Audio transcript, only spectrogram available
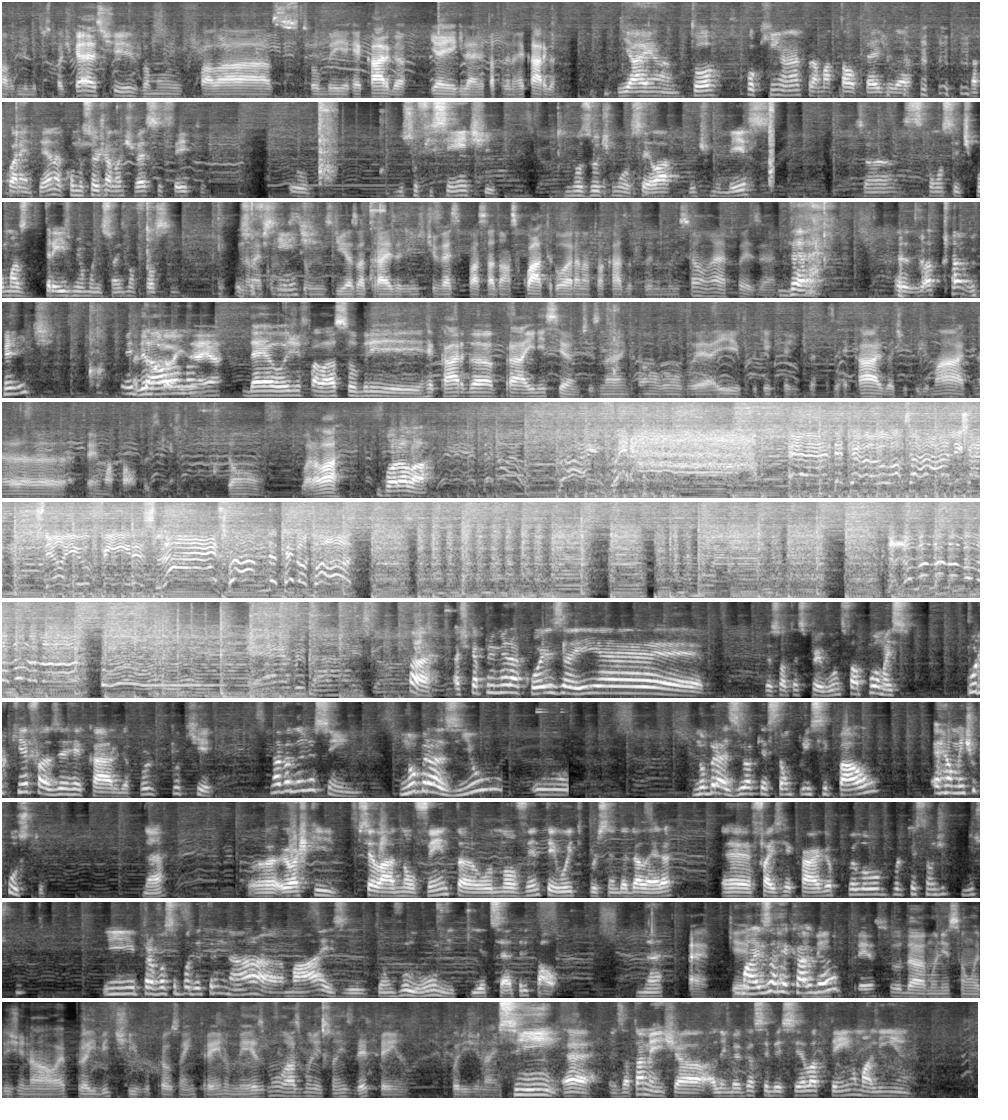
9mm Podcast. Vamos falar sobre recarga. E aí, Guilherme, tá fazendo recarga? E aí, tô um pouquinho, né, pra matar o tédio da, da quarentena, como se eu já não tivesse feito o, o suficiente nos últimos, sei lá, último mês. Como se, tipo, umas 3 mil munições não fossem o não suficiente. é como se uns dias atrás a gente tivesse passado umas 4 horas na tua casa fazendo munição? É, pois é. É, exatamente. Então, Então, a ideia, a ideia hoje é falar sobre recarga para iniciantes, né? Então vamos ver aí por que, que a gente vai fazer recarga, tipo de máquina, tem uma pautazinha. Então, bora lá? bora lá. Still. La la la la la la la Ah, acho que a primeira coisa aí é. O pessoal até se pergunta, fala, pô, mas por que fazer recarga? Por, por quê? Na verdade, assim, no Brasil, o... no Brasil a questão principal é realmente o custo, né? Ah, Eu acho que, sei lá, 90 ou 98% da galera é, faz recarga pelo, por questão de custo e para você poder treinar mais e ter um volume e etc e tal, né? É, Mas a recarga- o preço da munição original é proibitivo para usar em treino, mesmo as munições de treino originais. Sim, é, exatamente. A, a lembra que a CBC ela tem uma linha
